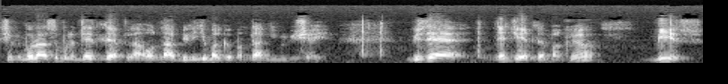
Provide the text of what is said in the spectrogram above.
şimdi burası bunu dediler falan, onlar bilgi bakımından gibi bir şey. Bize ne cihetle bakıyor? Bir,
